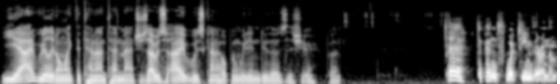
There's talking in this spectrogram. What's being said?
Yeah, I really don't like the ten on ten matches. I was I was kind of hoping we didn't do those this year, but Eh, depends what teams are in them.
